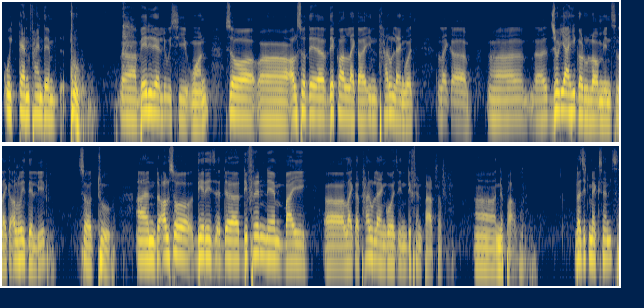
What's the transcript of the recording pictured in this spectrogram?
we can find them two. Uh, very rarely we see one. So uh, also they they call like uh, in Tharu language like uh, uh, uh, Garulo means like always they live. So two. And also there is a different name by uh, like a Tharu language in different parts of uh, Nepal. Does it make sense?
